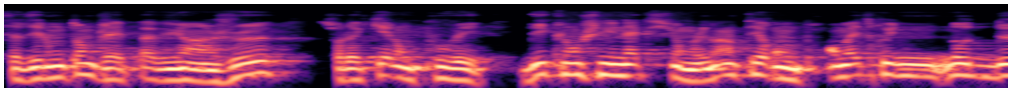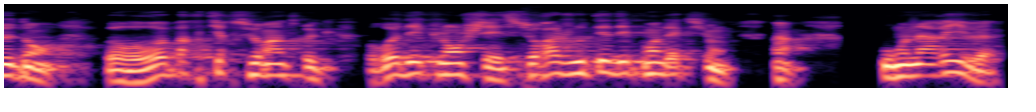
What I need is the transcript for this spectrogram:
ça faisait longtemps que j'avais pas vu un jeu sur lequel on pouvait déclencher une action, l'interrompre, en mettre une autre dedans, repartir sur un truc, redéclencher, se rajouter des points d'action. Enfin, où on arrive.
